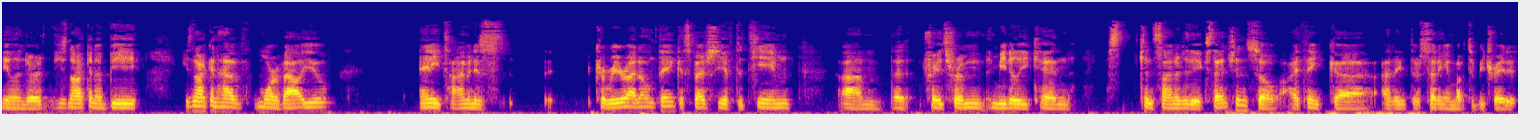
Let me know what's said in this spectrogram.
Nylander. He's not going to be he's not going to have more value any time in his career. I don't think, especially if the team um, that trades for him immediately can can sign him to the extension. So I think uh, I think they're setting him up to be traded.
